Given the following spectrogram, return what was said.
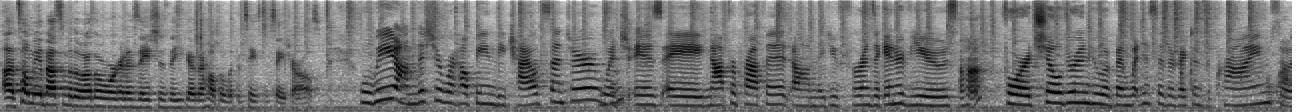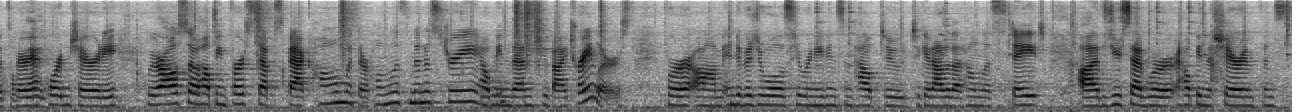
Uh, tell me about some of the other organizations that you guys are helping with the Taste of St. Charles. Well, we, um, this year we're helping the Child Center, mm -hmm. which is a not-for-profit. Um, they do forensic interviews -huh. for children who have been witnesses or victims of crime, wow. so it's a very okay. important charity. We are also helping First Steps Back Home with their homeless ministry, helping mm -hmm. them to buy trailers for um, individuals who are needing some help to, to get out of that homeless state. Uh, as you said, we're helping to share infants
